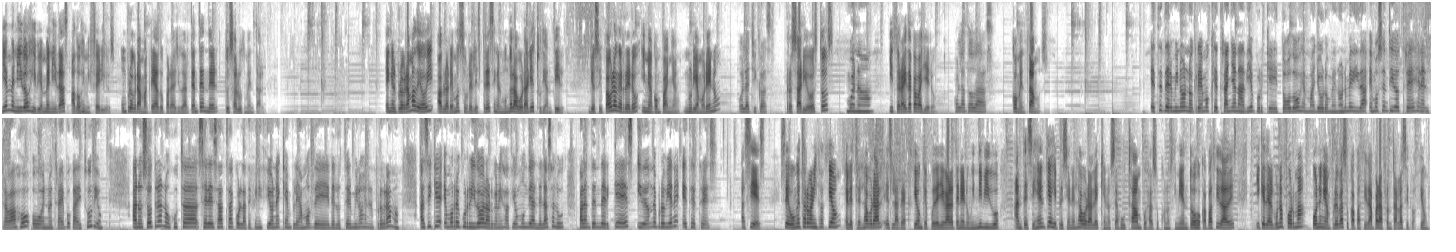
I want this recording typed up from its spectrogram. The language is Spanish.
Bienvenidos y bienvenidas a Dos Hemisferios, un programa creado para ayudarte a entender tu salud mental. En el programa de hoy hablaremos sobre el estrés en el mundo laboral y estudiantil. Yo soy Paula Guerrero y me acompañan Nuria Moreno. Hola chicas. Rosario Hostos. Buena. Y Zoraida Caballero. Hola a todas. Comenzamos. Este término no creemos que extrañe a nadie porque todos, en mayor o menor medida, hemos sentido estrés en el trabajo o en nuestra época de estudio. A nosotras nos gusta ser exactas con las definiciones que empleamos de, de, los términos en el programa, así que hemos recurrido a la Organización Mundial de la Salud para entender qué es y de dónde proviene este estrés. Así es, según esta organización, el estrés laboral es la reacción que puede llegar a tener un individuo ante exigencias y presiones laborales que no se ajustan pues, a sus conocimientos o capacidades y que de alguna forma ponen en prueba su capacidad para afrontar la situación.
